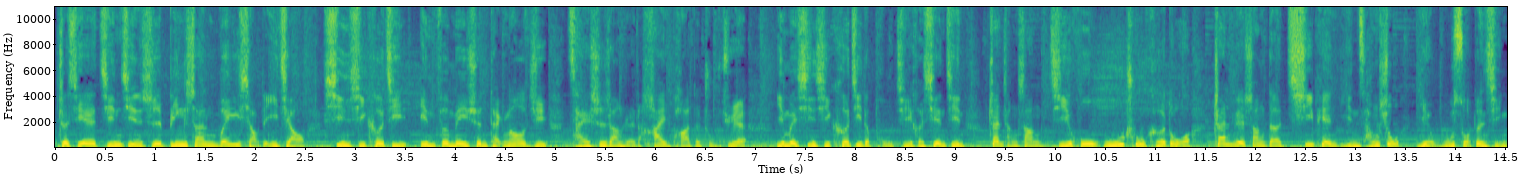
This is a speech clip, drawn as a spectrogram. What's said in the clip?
这些仅仅是冰山微小的一角。信息科技 （Information Technology） 才是让人害怕的主角。因为信息科技的普及和先进，战场上几乎无处可躲。战略上的欺骗隐藏术也无所遁形，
